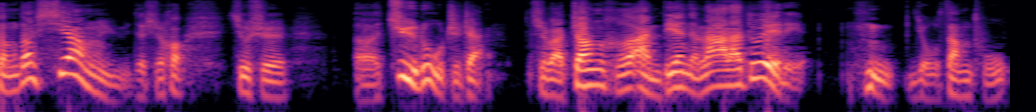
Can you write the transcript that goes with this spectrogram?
等到项羽的时候，就是呃巨鹿之战，是吧？漳河岸边的啦啦队里，哼，有臧荼。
